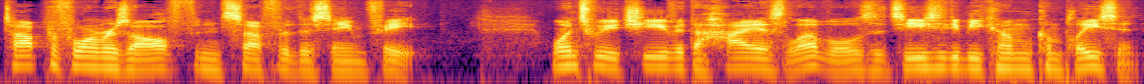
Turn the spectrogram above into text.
Top performers often suffer the same fate. Once we achieve at the highest levels, it's easy to become complacent.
